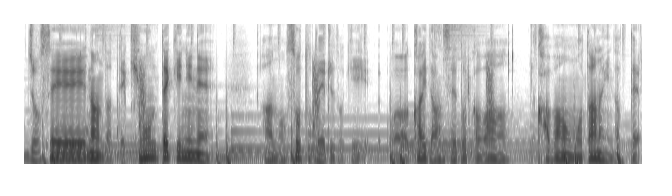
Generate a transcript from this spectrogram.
女性なんだって。基本的にねあの外出るとき若い男性とかはカバンを持たないんだって。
